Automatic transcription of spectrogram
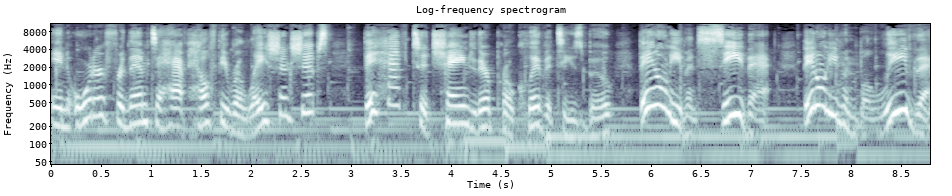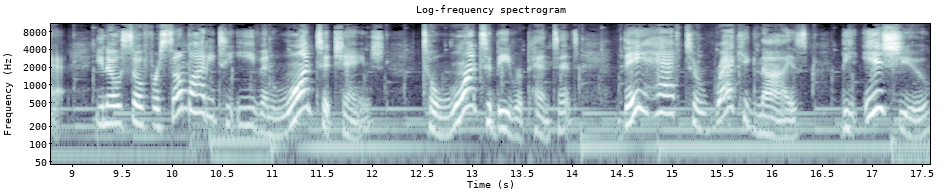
in order for them to have healthy relationships, they have to change their proclivities, boo. They don't even see that. They don't even believe that. You know, so for somebody to even want to change, to want to be repentant, they have to recognize the issue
